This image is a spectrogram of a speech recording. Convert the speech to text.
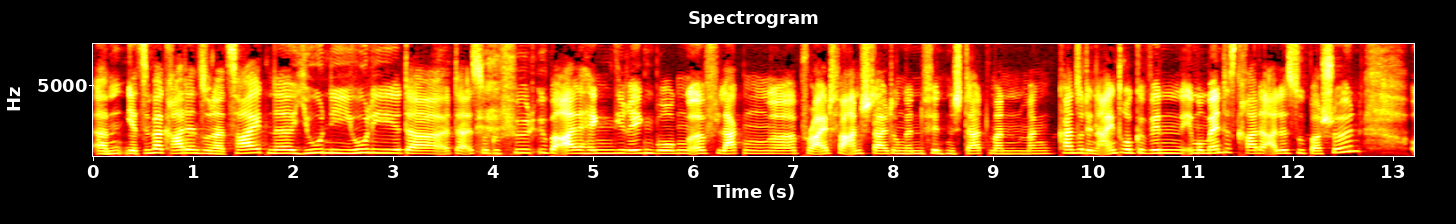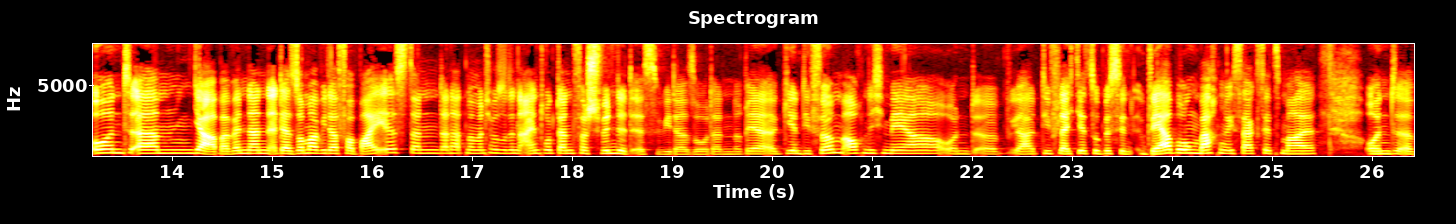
Ähm, jetzt sind wir gerade in so einer Zeit, ne, Juni, Juli, da, da ist so gefühlt, überall hängen die Regenbogenflaggen, äh, äh, Pride-Veranstaltungen finden statt. Man, man kann so den Eindruck gewinnen, im Moment ist gerade alles super schön und ähm, ja, aber wenn dann der Sommer wieder vorbei ist, dann, dann hat man manchmal so den Eindruck, dann verschwindet es wieder so. Dann reagieren die Firmen auch nicht mehr und äh, ja, die vielleicht jetzt so ein bisschen Werbung machen, ich sag's jetzt mal, und äh,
